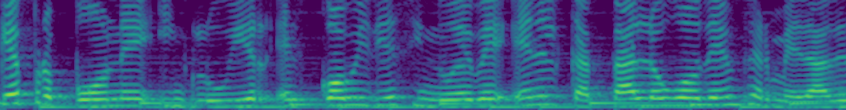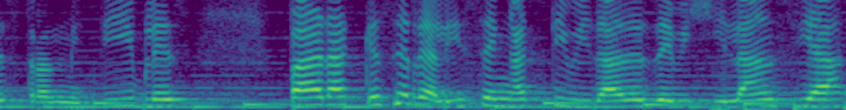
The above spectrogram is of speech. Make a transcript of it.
que propone incluir el COVID-19 en el catálogo de enfermedades transmitibles para que se realicen actividades de vigilancia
